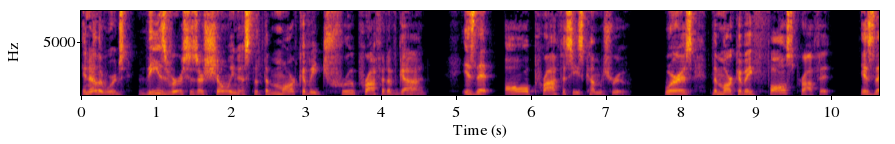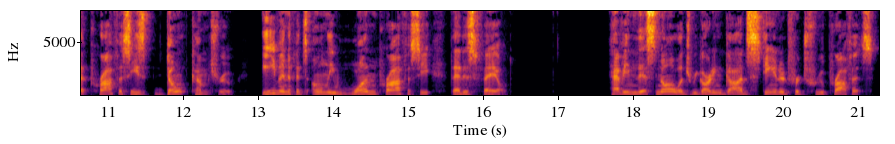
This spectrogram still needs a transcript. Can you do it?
In other words, these verses are showing us that the mark of a true prophet of God is that all prophecies come true. Whereas the mark of a false prophet is that prophecies don't come true, even if it's only one prophecy that has failed. Having this knowledge regarding God's standard for true prophets,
